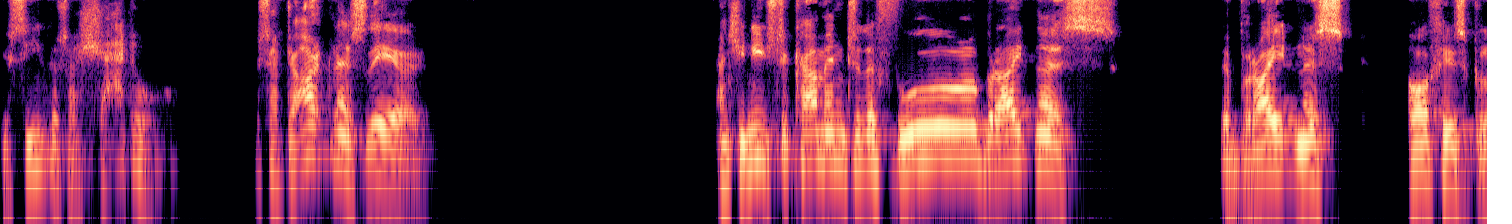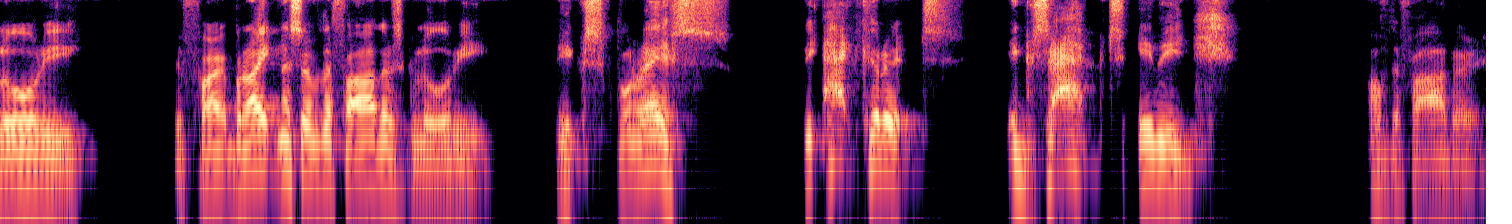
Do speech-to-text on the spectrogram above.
You see, there's a shadow, there's a darkness there. And she needs to come into the full brightness, the brightness of his glory, the brightness of the Father's glory, the express, the accurate, exact image of the Father.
